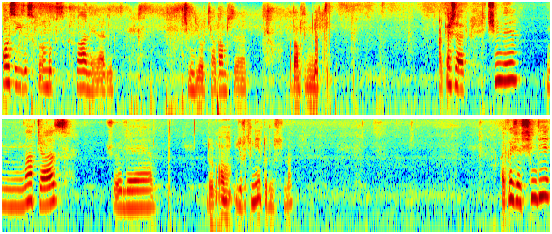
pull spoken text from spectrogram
18'e 0 19 0 falan yenerdim. Şimdi diyor ki adamsın. Adamsın ki. Arkadaşlar şimdi hmm, ne yapacağız? Şöyle dur oğlum yürürken niye durmuşsun lan? Arkadaşlar şimdi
